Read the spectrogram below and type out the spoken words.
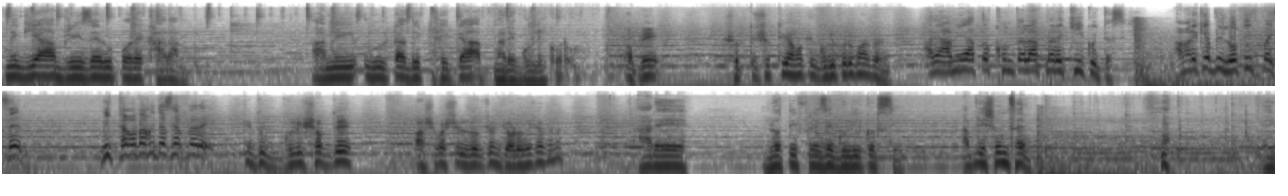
আপনি গিয়া ব্রিজের উপরে খাড়ান। আমি উল্টা দিক থেকে আপনারে গুলি করুম। আপনি সত্যি সত্যি আমাকে গুলি করে মারবেন? আরে আমি এতক্ষণ তাহলে আপনারে কি কইতেছি? আমারে কি আপনি লতিফ পাইছেন? মিথ্যা কথা কইতাছি আপনারে? কিন্তু গুলির শব্দে আশেপাশের লোকজন জড়ো হয়ে যাবে না? আরে লতিফ রেজে গুলি করছি আপনি শুনছেন? এই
